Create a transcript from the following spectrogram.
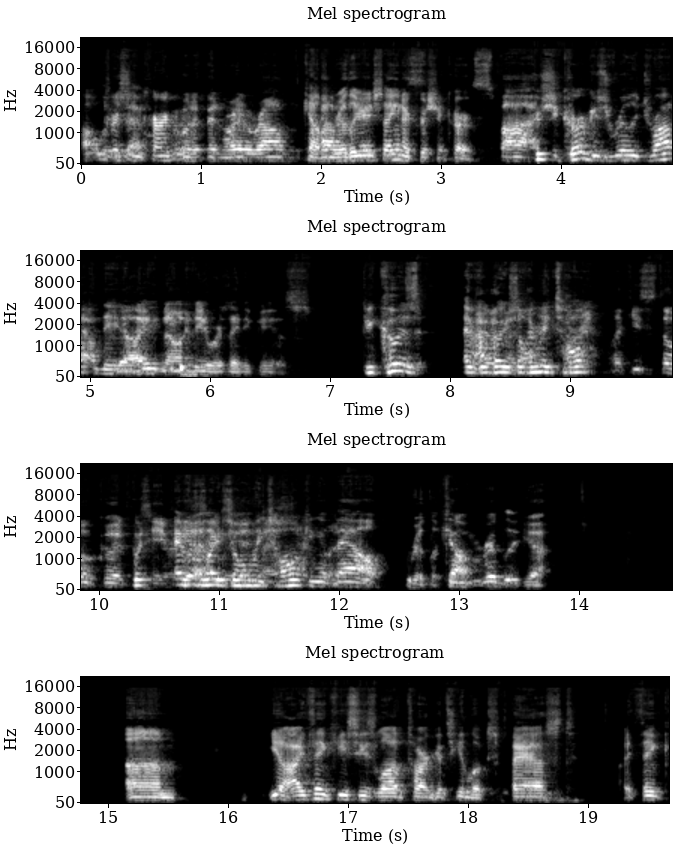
I'll Christian. Kirk would have been right around Calvin Ridley, you're saying, or Christian Kirk? spot. Christian Kirk has really dropped in the Yeah, I have ADP no idea where his ADP is. because everybody's I only talking, like he's still good. but everybody's Yeah, only talking year, about Ridley. Calvin Ridley. Yeah. Um, yeah, I think he sees a lot of targets. He looks fast. I think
